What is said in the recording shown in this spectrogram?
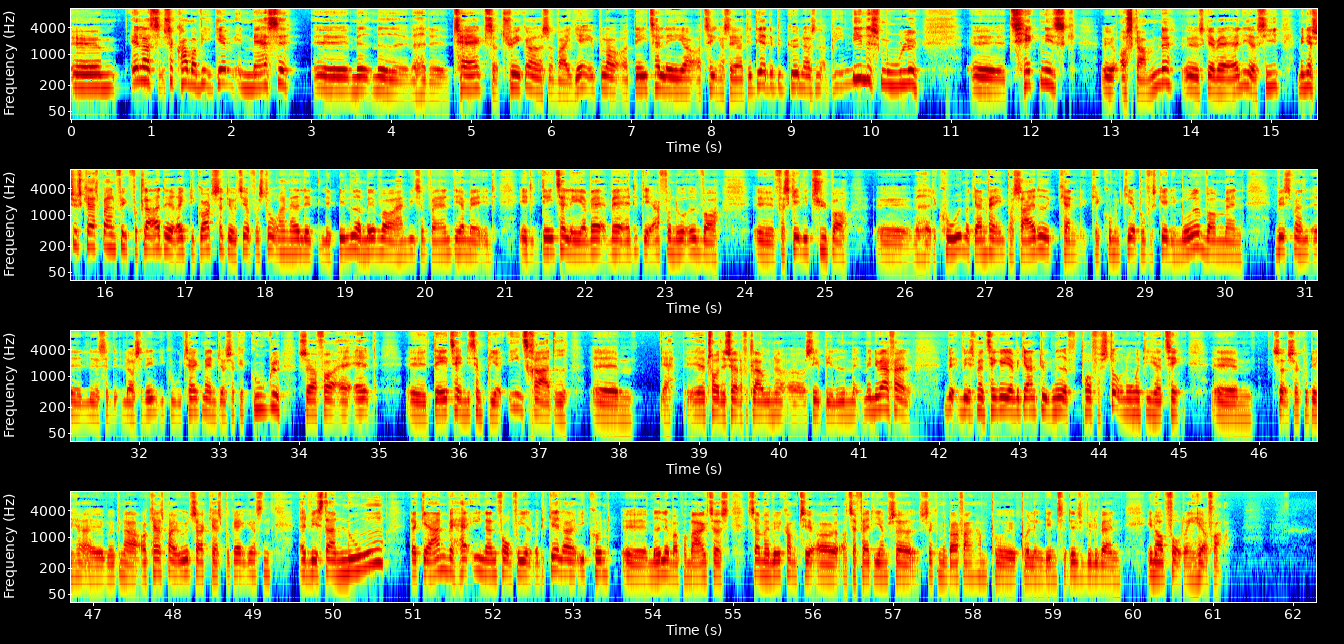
Øh, ellers så kommer vi igennem en masse øh, med, med hvad hedder det, tags og triggers og variabler og data layer og ting og sager. Det er der, det begynder sådan at blive en lille smule øh, teknisk, øh, og skræmmende, øh, skal jeg være ærlig at sige. Men jeg synes, Kasper han fik forklaret det rigtig godt, så det var til at forstå. Han havde lidt, lidt billeder med, hvor han viser hvordan det her med et, et data layer, hvad, hvad er det, det er for noget, hvor øh, forskellige typer øh, hvad hedder det, kode, man gerne vil have ind på sitet, kan, kan kommunikere på forskellige måder, hvor man, hvis man øh, låser det ind i Google Tag Manager, så kan Google sørge for, at alt øh, dataen ligesom bliver ensrettet. Øh, ja, jeg tror, det er svært at forklare uden at, at se billedet, men, men i hvert fald, hvis man tænker, jeg vil gerne dykke ned og prøve at forstå nogle af de her ting, øh, så, så kunne det her øh, webinar, og Kasper har jo sagt, Kasper Gregersen, at hvis der er nogen, der gerne vil have en eller anden form for hjælp, og det gælder ikke kun øh, medlemmer på Marketers, så er man velkommen til at, at tage fat i ham, så, så kan man bare fange ham på, øh, på LinkedIn, så det vil selvfølgelig være en, en opfordring herfra.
